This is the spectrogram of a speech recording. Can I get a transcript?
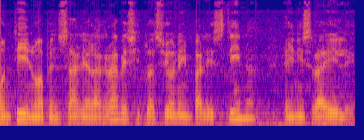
Continuo a pensare alla grave situazione in Palestina e in Israele,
